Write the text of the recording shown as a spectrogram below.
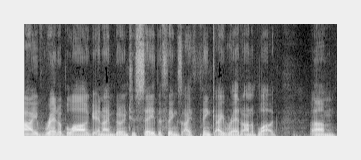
I read a blog and I'm going to say the things I think I read on a blog. Um,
